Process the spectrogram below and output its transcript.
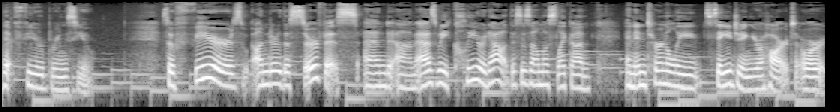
that fear brings you. So, fears under the surface, and um, as we clear it out, this is almost like a, um, an internally saging your heart or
